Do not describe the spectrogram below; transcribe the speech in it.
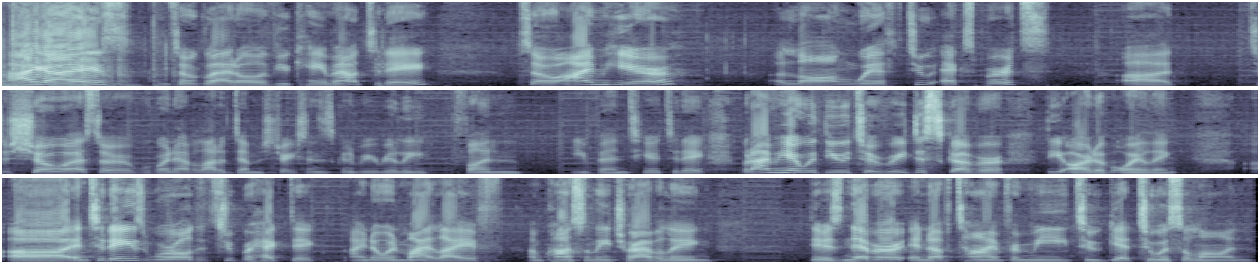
Hi guys, I'm so glad all of you came out today. So I'm here along with two experts uh, to show us, or we're going to have a lot of demonstrations. It's going to be a really fun event here today. But I'm here with you to rediscover the art of oiling. Uh, in today's world, it's super hectic. I know in my life, I'm constantly traveling. There's never enough time for me to get to a salon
